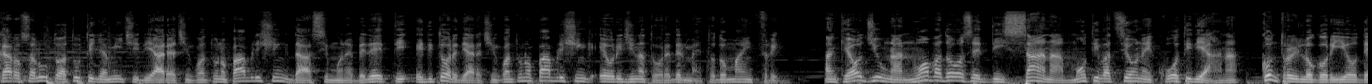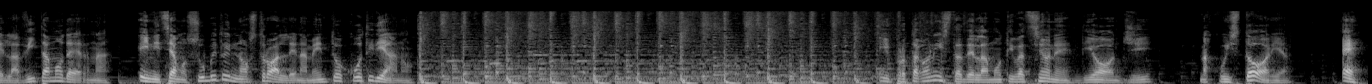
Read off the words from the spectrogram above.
caro saluto a tutti gli amici di Area 51 Publishing da Simone Bedetti, editore di Area 51 Publishing e originatore del metodo Mind 3. Anche oggi una nuova dose di sana motivazione quotidiana contro il logorio della vita moderna. E iniziamo subito il nostro allenamento quotidiano. Il protagonista della motivazione di oggi, la cui storia è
